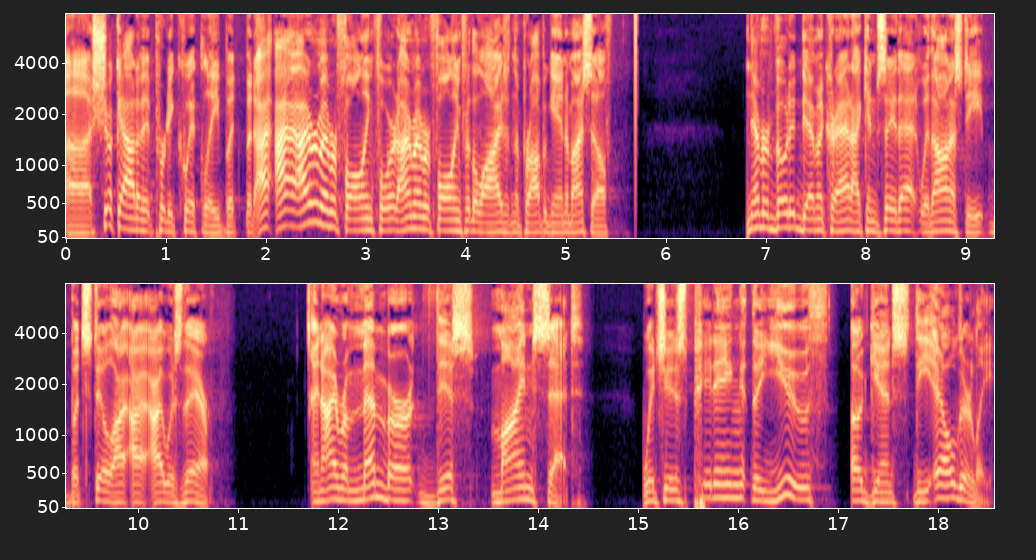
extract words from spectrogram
uh, shook out of it pretty quickly but but I, I remember falling for it i remember falling for the lies and the propaganda myself never voted democrat i can say that with honesty but still i, I, I was there and i remember this mindset which is pitting the youth against the elderly.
